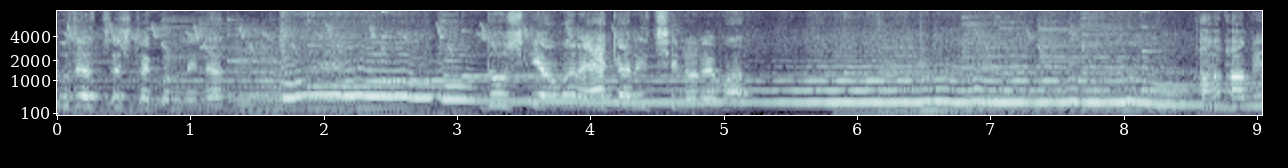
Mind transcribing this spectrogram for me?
বুঝার চেষ্টা করলি না? দোষ কি আমার একারই ছিল রে মা? আমি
